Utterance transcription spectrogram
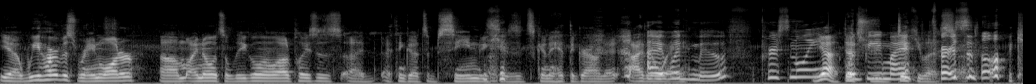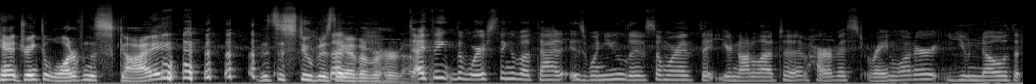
Yeah, we harvest rainwater. Um, I know it's illegal in a lot of places. I, I think that's obscene because it's going to hit the ground either I way. would move personally. Yeah, that's would be ridiculous. my personal. I can't drink the water from the sky. that's the stupidest thing I've ever heard of. I think the worst thing about that is when you live somewhere that you're not allowed to harvest rainwater, you know that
